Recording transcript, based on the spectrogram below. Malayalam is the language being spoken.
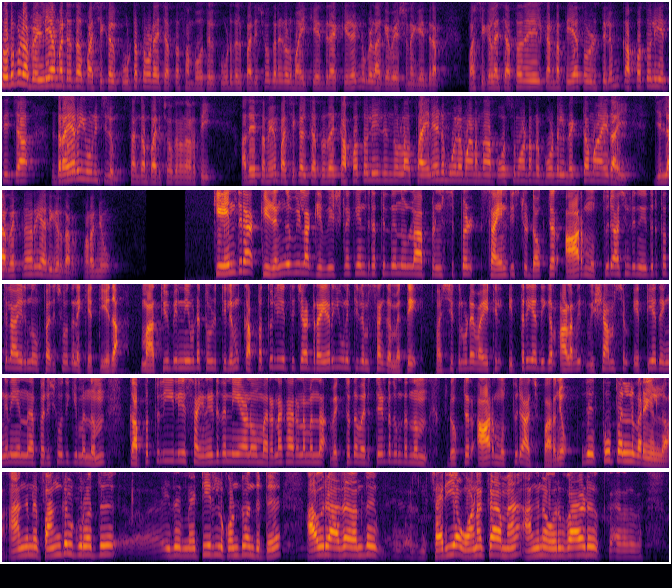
തൊടുപുഴ വെള്ളിയാമറ്റത്ത് പശുക്കൾ കൂട്ടത്തോടെ ചത്ത സംഭവത്തിൽ കൂടുതൽ പരിശോധനകളുമായി കേന്ദ്ര കിഴങ്ങുവിള ഗവേഷണ കേന്ദ്രം. പശുക്കളെ ചത്ത നിലയിൽ കണ്ടെത്തിയ തൊഴുത്തിലും കപ്പത്തൊലി എത്തിച്ച ഡ്രയർ യൂണിറ്റിലും സംഘം പരിശോധന നടത്തി. അതേസമയം പശുക്കൾ ചത്തത് കപ്പത്തൊലിയിൽ നിന്നുള്ള സൈനൈഡ് മൂലമാണെന്ന പോസ്റ്റ്മോർട്ടം റിപ്പോർട്ടിൽ വ്യക്തമായതായി ജില്ലാ വെറ്റിനറി അധികൃതർ പറഞ്ഞു. കേന്ദ്ര കിഴങ്ങുവിള ഗവേഷണ കേന്ദ്രത്തിൽ നിന്നുള്ള പ്രിൻസിപ്പൽ സയന്റിസ്റ്റ് ഡോക്ടർ ആർ മുത്തുരാജിന്റെ നേതൃത്വത്തിലായിരുന്നു പരിശോധനയ്ക്ക് എത്തിയത് മാത്യു ബിന്നിയുടെ തൊഴുത്തിലും കപ്പത്തൊലി എത്തിച്ച ഡ്രയർ യൂണിറ്റിലും സംഘം എത്തി പശുക്കളുടെ വയറ്റിൽ ഇത്രയധികം അളവിൽ വിഷാംശം എത്തിയതെങ്ങനെയെന്ന് പരിശോധിക്കുമെന്നും കപ്പത്തൊലിയിലെ സൈനൈഡ് തന്നെയാണോ മരണകാരണമെന്ന വ്യക്തത വരുത്തേണ്ടതുണ്ടെന്നും ഡോക്ടർ ആർ മുത്തുരാജ് പറഞ്ഞു. ഇത് അങ്ങനെ ഫംഗൽ ഗ്രോത്ത് ഇത് മെറ്റീരിയൽ കൊണ്ടുവന്നിട്ട് അവർ അത് വന്ന് சரியாக உணக்காமல் அங்கே ஒரு பாடு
